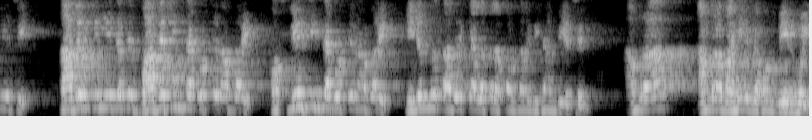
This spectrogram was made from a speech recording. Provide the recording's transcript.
দিয়েছে। তাদেরকে নিয়ে যাতে বাজে চিন্তা করতে না পারে, অশ্লীল চিন্তা করতে না পারে এই জন্য তাদেরকে আল্লাহ তালা পর্দার বিধান দিয়েছেন। আমরা আমরা বাহিরে যখন বের হই,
